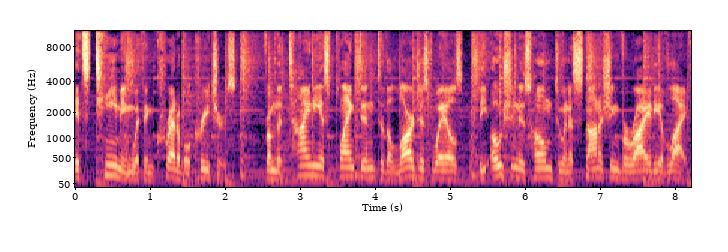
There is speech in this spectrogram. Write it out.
It's teeming with incredible creatures. From the tiniest plankton to the largest whales, the ocean is home to an astonishing variety of life.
